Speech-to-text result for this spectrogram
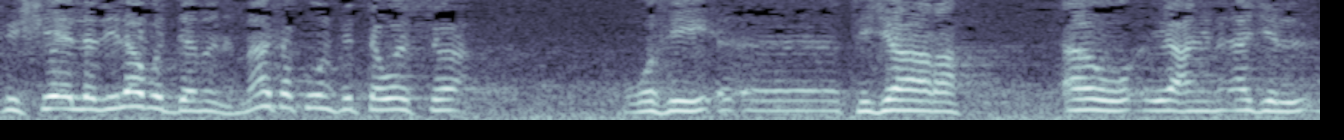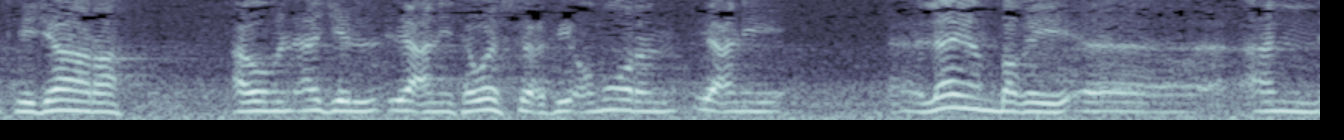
في الشيء الذي لا بد منه ما تكون في التوسع وفي آه تجارة أو يعني من أجل تجارة. أو من أجل يعني توسع في أمور يعني آه، لا ينبغي آه، أن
